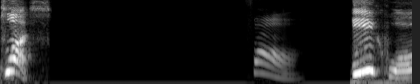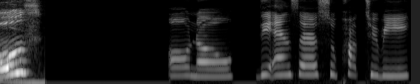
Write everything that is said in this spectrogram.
plus 4 equals Oh no, the answer supposed to be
